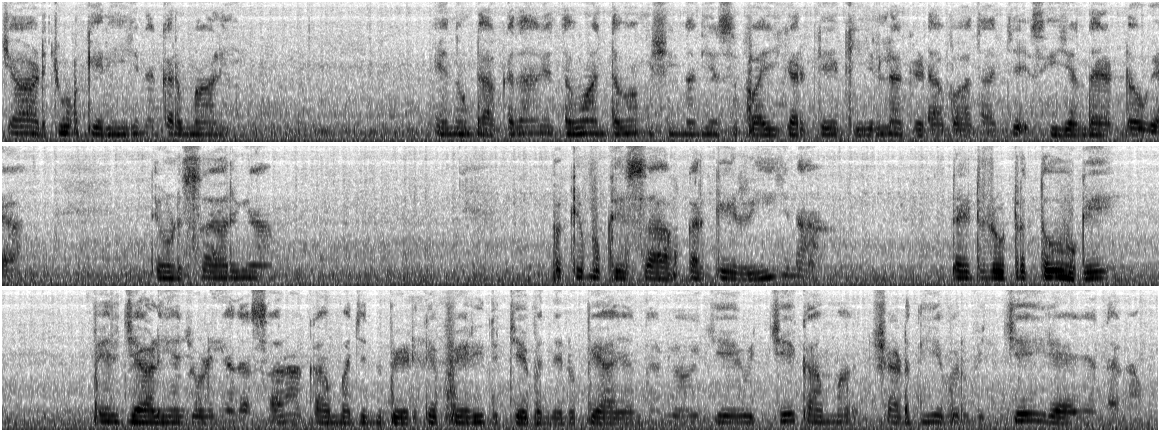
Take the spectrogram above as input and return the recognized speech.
ਝਾੜ ਝੂੜ ਕੇ ਰੀਝ ਨਾ ਕਰਮਾਂ ਵਾਲੀ। ਇਹਨੂੰ ਡੱਕ ਦਾਂਗੇ ਦਵਾਂ ਦਵਾਂ ਮਸ਼ੀਨਾਂ ਦੀਆਂ ਸਫ਼ਾਈ ਕਰਕੇ ਅਖੀਰਲਾ ਗੇੜਾ ਬਾਤ ਅੱਜ ਸੀਜ਼ਨ ਦਾ ਐਂਡ ਹੋ ਗਿਆ। ਤੇ ਹੁਣ ਸਾਰੀਆਂ ਪੱਕੇ ਪੁੱਕੇ ਸਾਫ਼ ਕਰਕੇ ਰੀਝ ਨਾ, ਟਰੈਕਟਰ ਰੋਟਰ ਧੋ ਕੇ, ਫਿਰ ਜਾਲੀਆਂ ਜੋੜੀਆਂ ਦਾ ਸਾਰਾ ਕੰਮ ਅੱਜ ਨਿਬੇੜ ਕੇ ਫੇਰ ਹੀ ਦੂਜੇ ਬੰਦੇ ਨੂੰ ਪਿਆ ਜਾਂਦਾ, ਕਿਉਂਕਿ ਜੇ ਵਿੱਚੇ ਕੰਮ ਛੱਡ ਦਈਏ, ਫਿਰ ਵਿੱਚੇ ਹੀ ਰਹਿ ਜਾਂਦਾ ਕੰਮ।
